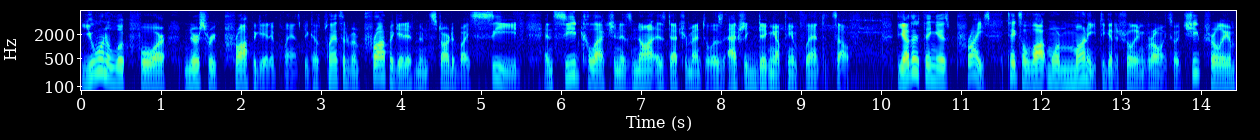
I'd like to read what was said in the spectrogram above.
You want to look for nursery propagated plants because plants that have been propagated have been started by seed, and seed collection is not as detrimental as actually digging up the plant itself. The other thing is price. It takes a lot more money to get a trillium growing. So a cheap trillium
